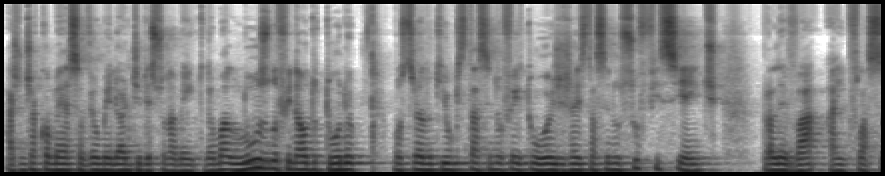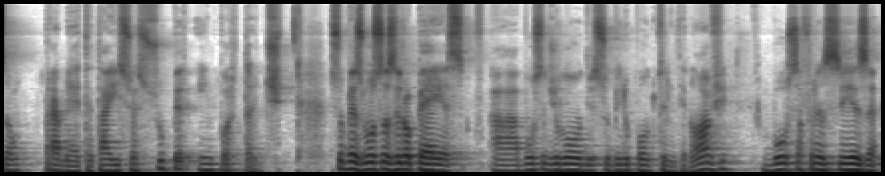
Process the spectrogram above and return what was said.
a gente já começa a ver um melhor direcionamento, né? uma luz no final do túnel, mostrando que o que está sendo feito hoje já está sendo suficiente para levar a inflação para a meta, tá? Isso é super importante. Sobre as bolsas europeias, a bolsa de Londres subindo 0,39, bolsa francesa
